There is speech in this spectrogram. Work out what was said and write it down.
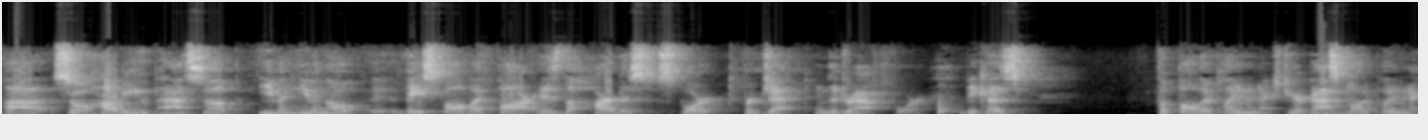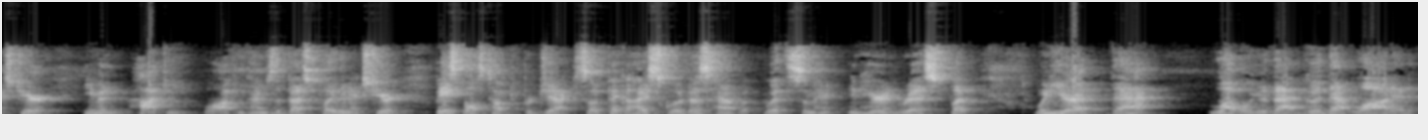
Uh, so how do you pass up even even though uh, baseball by far is the hardest sport to project in the draft for because football they're playing the next year, basketball mm-hmm. they're playing the next year, even hockey will oftentimes the best play the next year. Baseball's tough to project, so pick a high schooler does have it with some inherent risk, but when you're at that level, you're that good, that lauded,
